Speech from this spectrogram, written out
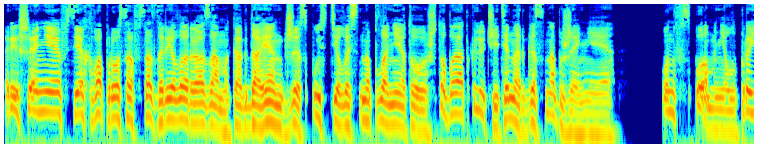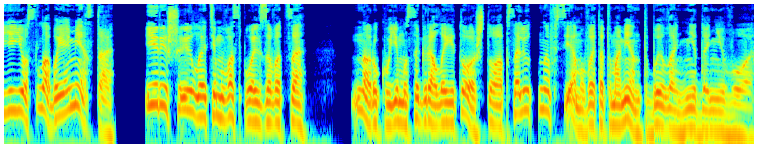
Решение всех вопросов созрело разом, когда Энджи спустилась на планету, чтобы отключить энергоснабжение. Он вспомнил про ее слабое место и решил этим воспользоваться. На руку ему сыграло и то, что абсолютно всем в этот момент было не до него.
